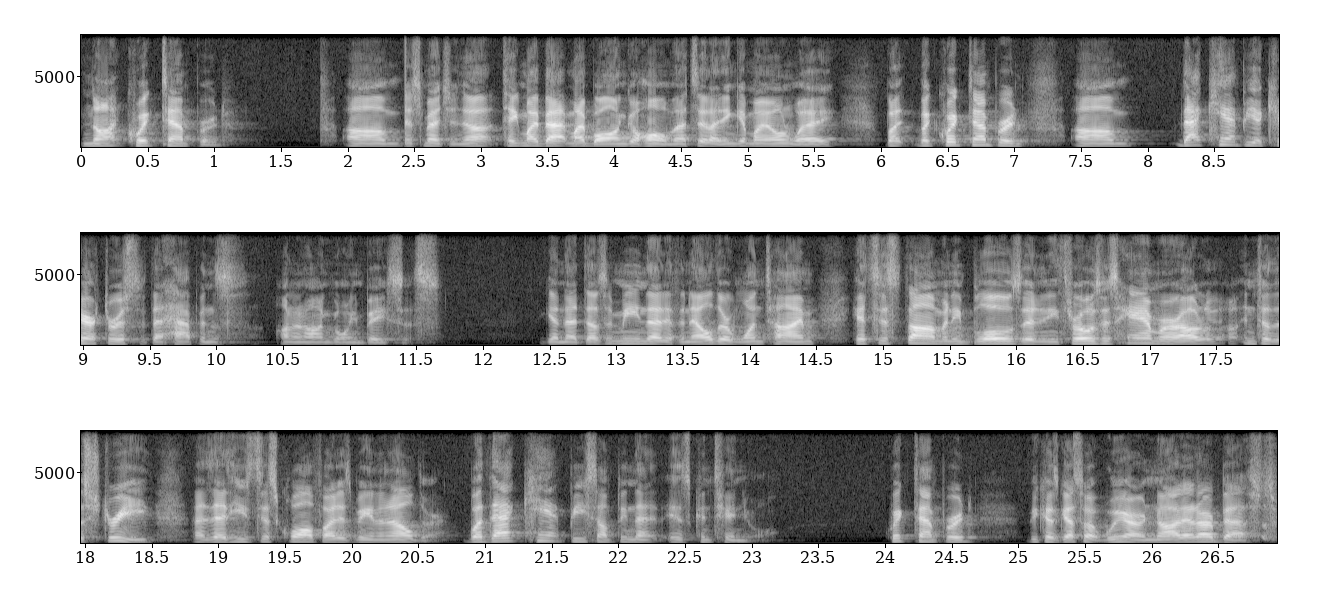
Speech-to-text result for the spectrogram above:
not quick tempered. Um, just mentioned, no, take my bat, my ball, and go home. That's it. I didn't get my own way. But, but quick tempered, um, that can't be a characteristic that happens on an ongoing basis. Again, that doesn't mean that if an elder one time hits his thumb and he blows it and he throws his hammer out into the street, uh, that he's disqualified as being an elder. But that can't be something that is continual. Quick tempered, because guess what? We are not at our best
